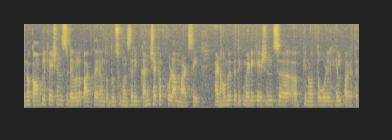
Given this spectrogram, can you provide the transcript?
ಯುನೋ ಕಾಂಪ್ಲಿಕೇಶನ್ಸ್ ಡೆವಲಪ್ ಆಗ್ತಾ ಇರೋಂಥದ್ದು ಸೊ ಒಂದ್ಸರಿ ಕಣ್ ಚೆಕಪ್ ಕೂಡ ಮಾಡಿಸಿ. And homeopathic medications you know ತೊಗೊಳ್ಳಿ ಹೆಲ್ಪ್ ಆಗುತ್ತೆ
